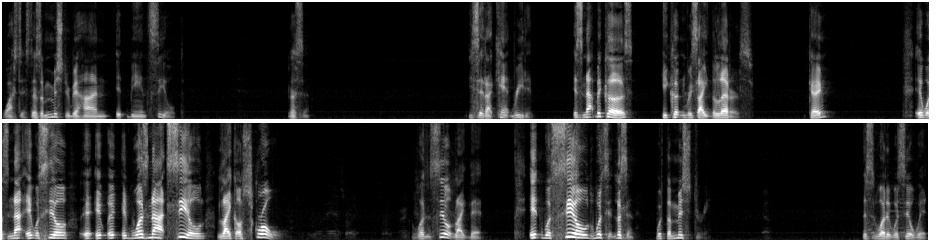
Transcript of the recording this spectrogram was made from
Watch this. There's a mystery behind it being sealed. Listen. He said, I can't read it. It's not because he couldn't recite the letters. Okay? It was not, it was sealed, it, it, it was not sealed like a scroll. It wasn't sealed like that. It was sealed, with, listen, with the mystery. This is what it was sealed with.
